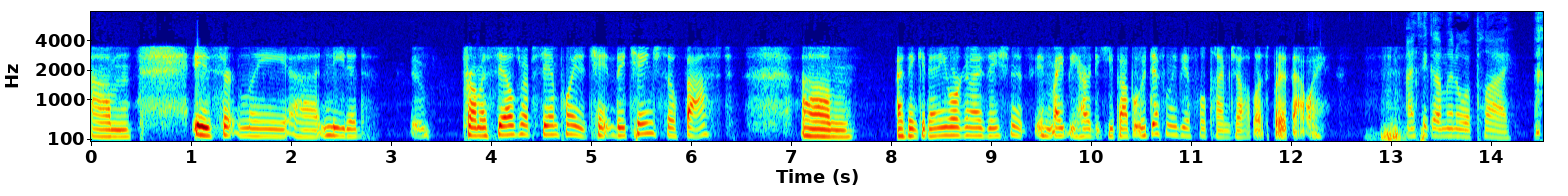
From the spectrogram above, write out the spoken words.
um, is certainly uh, needed from a sales rep standpoint, it cha- they change so fast. Um, I think in any organization, it might be hard to keep up. It would definitely be a full time job. Let's put it that way. I think I'm going to apply.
